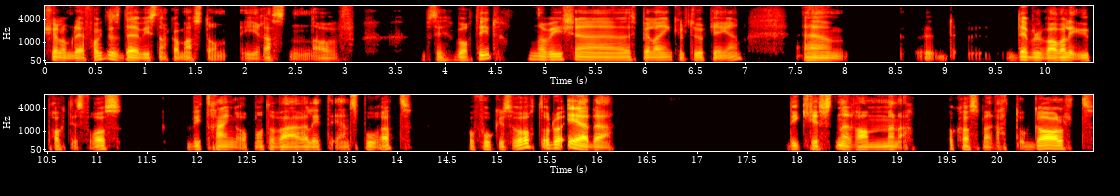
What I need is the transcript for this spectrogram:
Selv om det er faktisk det vi snakker mest om i resten av si, vår tid, når vi ikke spiller inn kulturkrigen. Um, det vil være veldig upraktisk for oss vi trenger på en måte å være litt ensporet på fokuset vårt, og da er det de kristne rammene og hva som er rett og galt,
